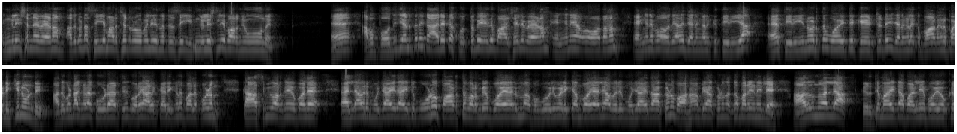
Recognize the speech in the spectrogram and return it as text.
ഇംഗ്ലീഷ് തന്നെ വേണം. അതുകൊണ്ട് സി എം അടച്ചിട്ട് റൂമിൽ ഇരുന്നിട്ട് സി ഇംഗ്ലീഷിൽ പറഞ്ഞു എന്ന് ഏ? അപ്പൊ പൊതുജനത്തിന് കാര്യമൊക്കെ കുത്തുബ ഏത് ഭാഷയിൽ വേണം എങ്ങനെ ഓതണം എങ്ങനെ ഓതിയാൽ ജനങ്ങൾക്ക് തിരിയ? തിരിയുന്നിടത്ത് പോയിട്ട് കേട്ടിട്ട് ജനങ്ങൾക്ക് പാഠങ്ങൾ പഠിക്കുന്നുണ്ട്. അതുകൊണ്ട് അങ്ങനെ കൂടാരത്തിന് കുറേ ആൾക്കാർ നിങ്ങൾ പലപ്പോഴും കാസിമി പറഞ്ഞതുപോലെ എല്ലാവരും മുജാഹിദായിട്ട് പോണു. പാടത്ത് പറമ്പിൽ പോയാലും കൂലി പഠിക്കാൻ പോയാലും അവർ മുജാഹിദാക്കണം വഹാബിയാക്കണം എന്നൊക്കെ പറയണില്ലേ? അതൊന്നുമല്ല. കൃത്യമായിട്ട് ആ പള്ളിയിൽ പോയി ഒക്കെ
